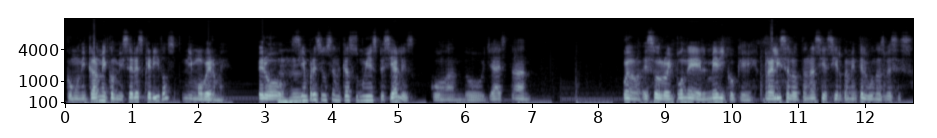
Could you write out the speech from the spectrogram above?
comunicarme con mis seres queridos ni moverme. Pero siempre se usan casos muy especiales, cuando ya están... Bueno, eso lo impone el médico que realiza la eutanasia ciertamente algunas veces.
